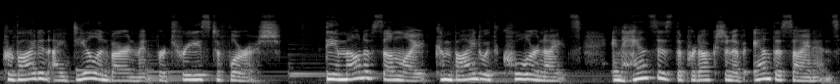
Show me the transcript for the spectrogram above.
provide an ideal environment for trees to flourish. The amount of sunlight, combined with cooler nights, enhances the production of anthocyanins,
